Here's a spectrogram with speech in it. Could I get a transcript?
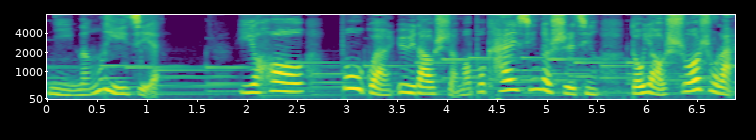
你能理解。以后不管遇到什么不开心的事情，都要说出来。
